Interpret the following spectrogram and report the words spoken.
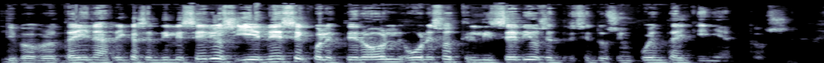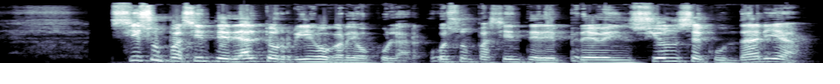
lipoproteínas ricas en triglicéridos y en ese colesterol o en esos triglicéridos entre 150 y 500. Si es un paciente de alto riesgo cardiovascular o es un paciente de prevención secundaria,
